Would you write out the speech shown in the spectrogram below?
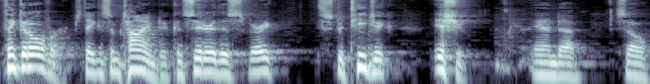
think it over. He's taking some time to consider this very strategic issue. And uh, so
